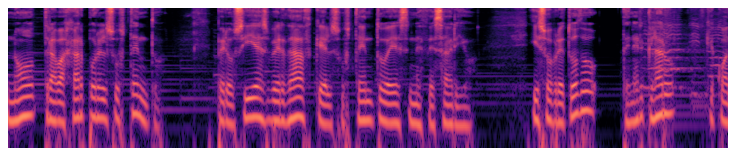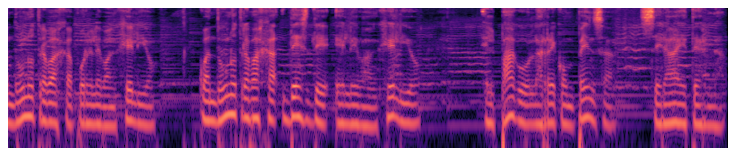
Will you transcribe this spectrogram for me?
no trabajar por el sustento, pero sí es verdad que el sustento es necesario y sobre todo tener claro que cuando uno trabaja por el Evangelio, cuando uno trabaja desde el Evangelio, el pago, la recompensa será eterna.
